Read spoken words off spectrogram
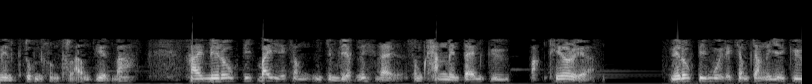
មានខ្ទុំក្នុងថ្លើមទៀតបាទហើយមេរោគទី3ដែលខ្ញុំជម្រាបនេះដែលសំខាន់មែនទែនគឺ bacteria មេរោគទី1ដែលខ្ញុំចង់និយាយគឺ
